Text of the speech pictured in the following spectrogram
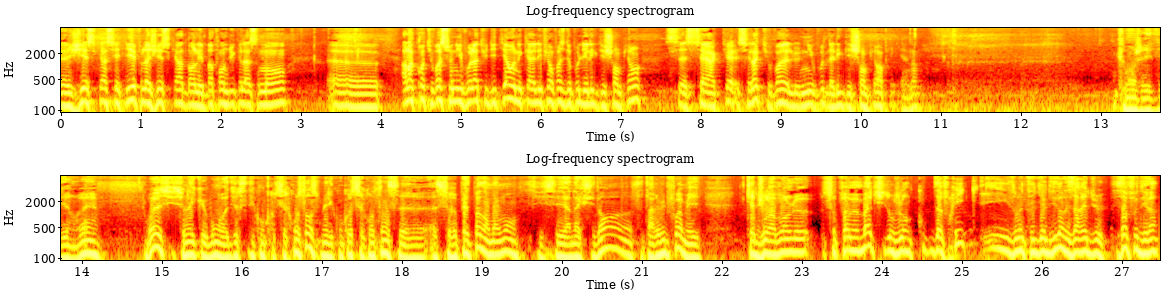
euh, JSK sétif, la GSK dans les bas-fonds du classement. Euh, alors quand tu vois ce niveau-là, tu dis tiens, on est qualifié en phase de poule de Ligue des Champions. C'est là que tu vois le niveau de la Ligue des Champions africaine. hein. Comment j'allais dire, ouais. Ouais, si ce n'est que, bon, on va dire que c'est des concours de circonstances, mais les concours de circonstances, euh, elles se répètent pas normalement. Si c'est un accident, ça t'arrive une fois, mais quatre jours avant le, ce fameux match, ils ont joué en Coupe d'Afrique, et ils ont été égalisés dans les arrêts de jeu. C'est ça, Faudé, là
